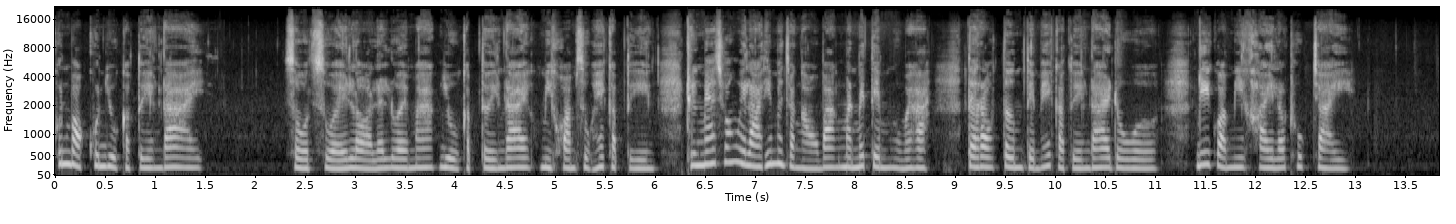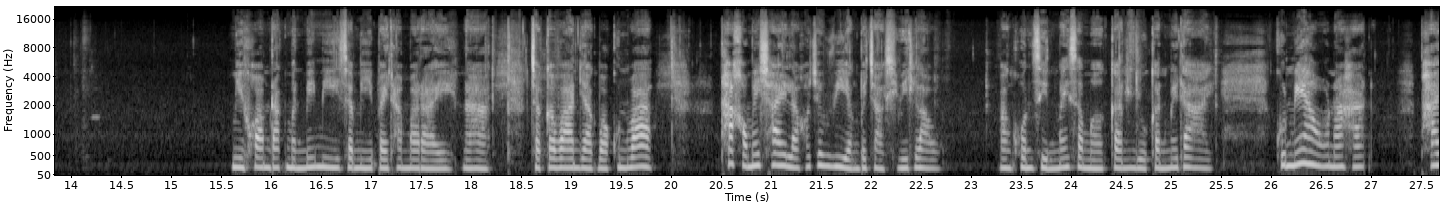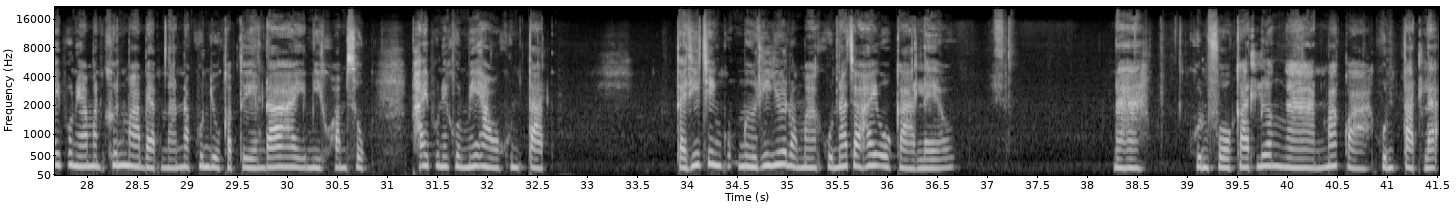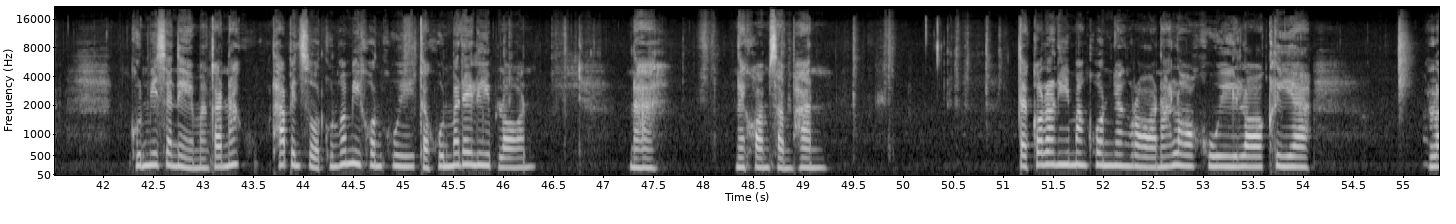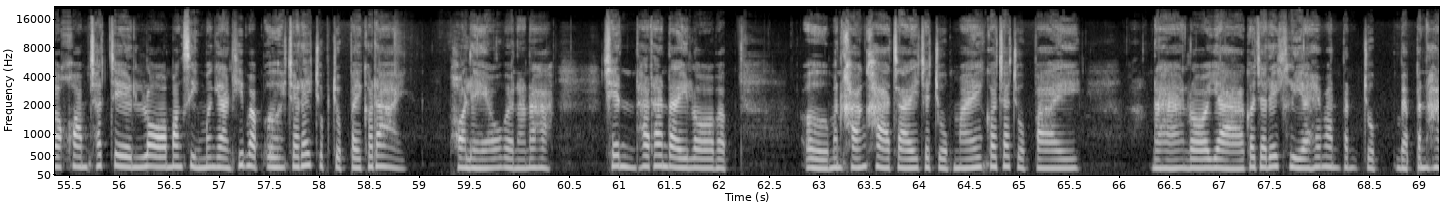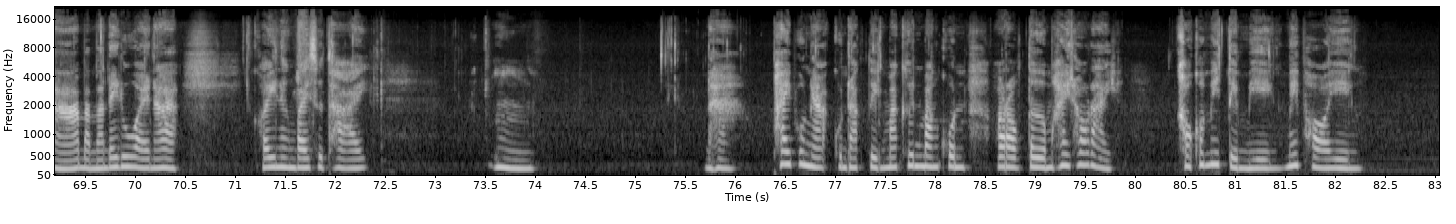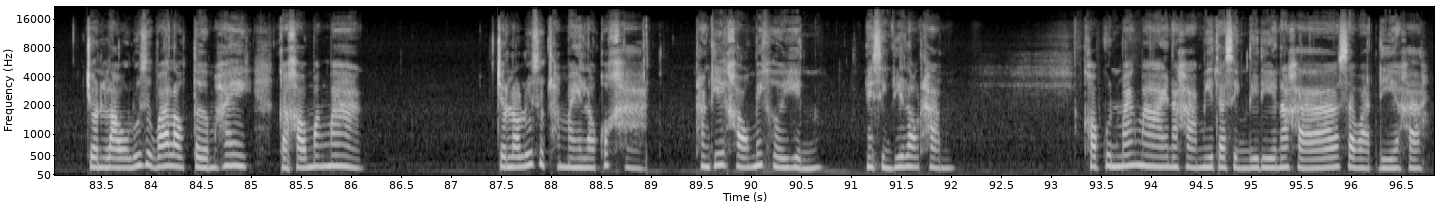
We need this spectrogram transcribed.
คุณบอกคุณอยู่กับตัวเองได้ โสดสวยหล่อและรวยมากอยู่กับตัวเองได้ มีความสุขให้กับตัวเอง ถึงแม้ช่วงเวลาที่มันจะเหงาบ้าง มันไม่เต็มถูกไหมคะ แต่เราเติมเต็มให้กับตัวเองได้โดเวอร์ดีกว่ามีใครแล้วทุกข์ใจมีความรักมันไม่มีจะมีไปทำอะไรนะคะจักรวาลอยากบอกคุณว่า ถ้าเขาไม่ใช่แล้วเขาจะเวียงไปจากชีวิตเรา บางคนสินไม่เสมอกันอยู่กันไม่ได้ คุณไม่เอานะคะไพ่พวกนี้มันขึ้นมาแบบนั้นนะคุณอยู่กับตัวเองได้ มีความสุขไพ่พวกนี้คุณไม่เอาคุณตัด แต่ที่จริงมือที่ยื่นออกมา คุณน่าจะให้โอกาสแล้วนะคะคุณโฟกัสเรื่องงานมากกว่า คุณตัดละ คุณมีเสน่ห์เหมือนกันนะ ถ้าเป็นโสดคุณก็มีคนคุย แต่คุณไม่ได้รีบร้อนนะคะในความสัมพันธ์ แต่กรณีบางคนยังรอนะ รอคุย รอเคลียร์ รอความชัดเจน รอบางสิ่งบางอย่างที่แบบเออจะได้จบจบไปก็ได้ พอแล้วแบบนั้นนะคะ เช่น ถ้าท่านใดรอแบบ เออมันค้างคาใจจะจบไหมก็จะจบไปนะคะรอยาก็จะได้เคลียร์ให้มันจบแบบปัญหาแบบนั้นได้ด้วยนะคะขออีกหนึ่งใบสุดท้าย อืมนะคะไพ่พวกเนี้ยคุณรักตัวเองมากขึ้นบางคนเราเติมให้เท่าไหร่ เขาก็ไม่เต็มเอง ไม่พอเอง จนเรารู้สึกว่าเราเติมให้กับเขามาก ๆ จนเรารู้สึกทำไมเราก็ขาด ทั้งที่เขาไม่เคยเห็นในสิ่งที่เราทำขอบคุณมากมายนะคะ มีแต่สิ่งดีๆนะคะ สวัสดีค่ะ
